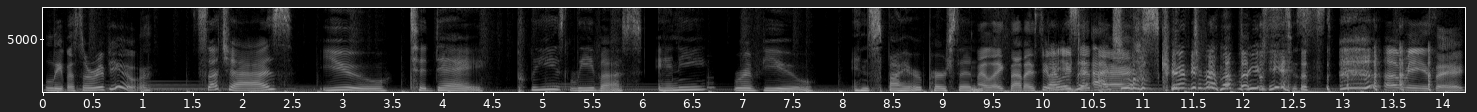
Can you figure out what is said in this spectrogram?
leave us a review. Such as you today. Please leave us any review inspire person. I like that. I see what that you was did the actual script from a previous. Amazing.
